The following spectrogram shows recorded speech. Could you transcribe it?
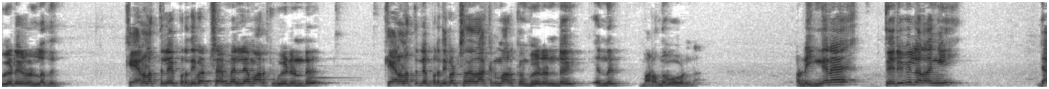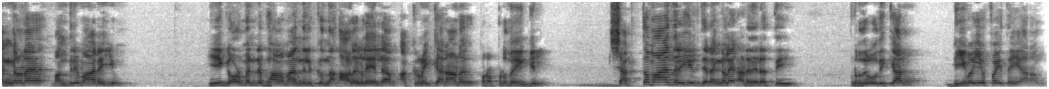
വീടുകളുള്ളത്. കേരളത്തിലെ പ്രതിപക്ഷ എം എൽ എമാർക്ക് വീടുണ്ട്. കേരളത്തിലെ പ്രതിപക്ഷ നേതാക്കന്മാർക്കും വീടുണ്ട് എന്ന് മറന്നുപോകണ്ട അതുകൊണ്ട് ഇങ്ങനെ തെരുവിലിറങ്ങി ഞങ്ങളുടെ മന്ത്രിമാരെയും ഈ ഗവൺമെന്റ് ഭാഗമായി നിൽക്കുന്ന ആളുകളെയെല്ലാം ആക്രമിക്കാനാണ് പുറപ്പെടുന്നതെങ്കിൽ ശക്തമായ നിലയിൽ ജനങ്ങളെ അണിനിരത്തി പ്രതിരോധിക്കാൻ ഡിവൈഎഫ്ഐ തയ്യാറാവും.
